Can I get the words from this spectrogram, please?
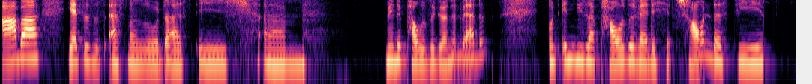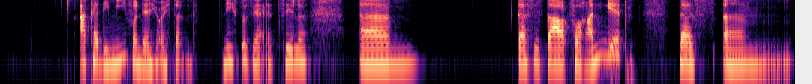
Aber jetzt ist es erstmal so, dass ich ähm, mir eine Pause gönnen werde. Und in dieser Pause werde ich jetzt schauen, dass die Akademie, von der ich euch dann nächstes Jahr erzähle, ähm, dass es da vorangeht, dass ähm,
